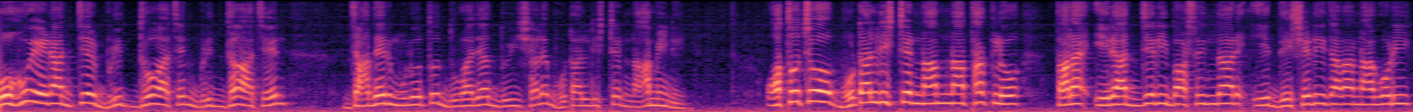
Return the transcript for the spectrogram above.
বহু এ রাজ্যের বৃদ্ধ আছেন বৃদ্ধা আছেন যাদের মূলত দু দুই সালে ভোটার লিস্টের নামই নেই। অথচ ভোটার লিস্টের নাম না থাকলেও তারা এ রাজ্যেরই বাসিন্দার এ দেশেরই তারা নাগরিক।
